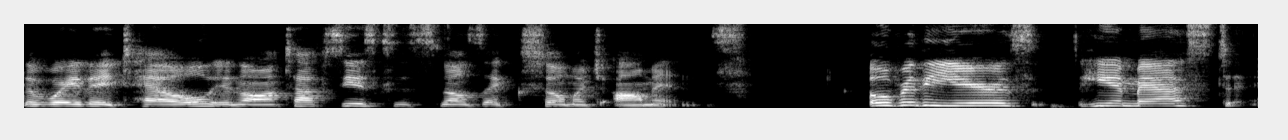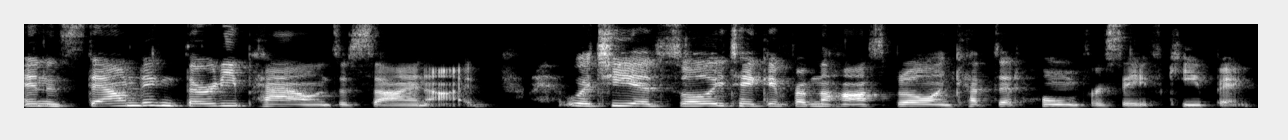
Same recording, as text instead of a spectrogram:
the way they tell in autopsy is because it smells like so much almonds. Over the years, he amassed an astounding 30 pounds of cyanide, which he had slowly taken from the hospital and kept at home for safekeeping.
